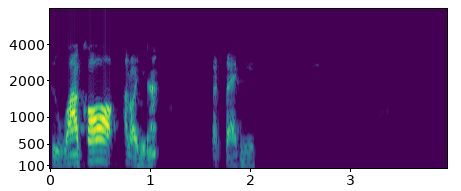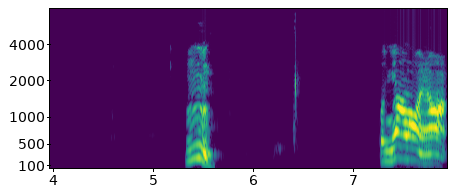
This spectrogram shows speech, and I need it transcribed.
ถือว่าก็อร่อยดีนะ แปลกๆดี อืมตัวนี้อร่อยอะ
